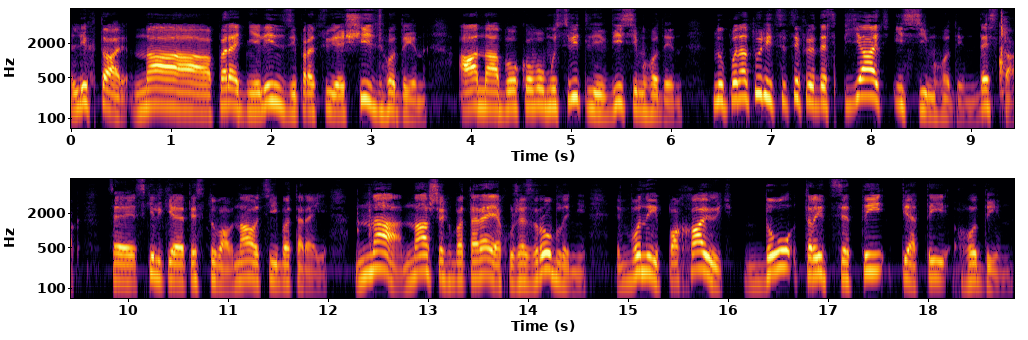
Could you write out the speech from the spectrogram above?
ліхтар на передній лінзі працює 6 годин, а на боковому світлі 8 годин. Ну, по натурі ці цифри десь 5 і 7 годин. Десь так. Це скільки я тестував на оцій батареї. На наших батареях уже зроблені, вони пахають до 35 годин.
